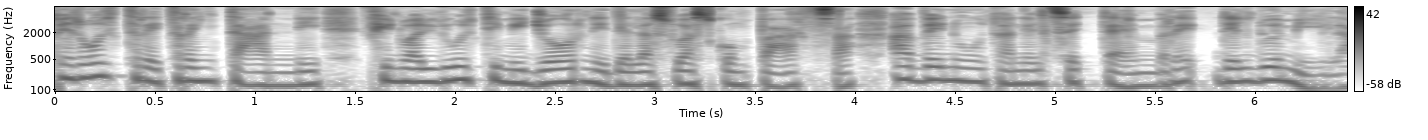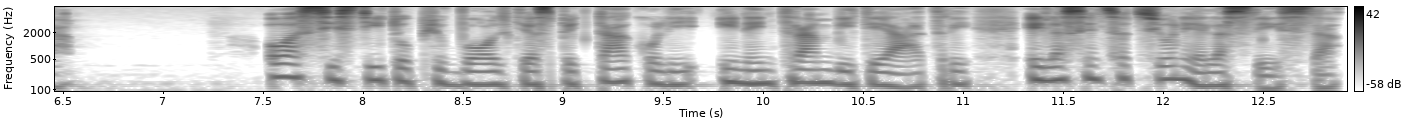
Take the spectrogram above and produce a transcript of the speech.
per oltre 30 anni, fino agli ultimi giorni della sua scomparsa, avvenuta nel settembre del 2000. Ho assistito più volte a spettacoli in entrambi i teatri e la sensazione è la stessa.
